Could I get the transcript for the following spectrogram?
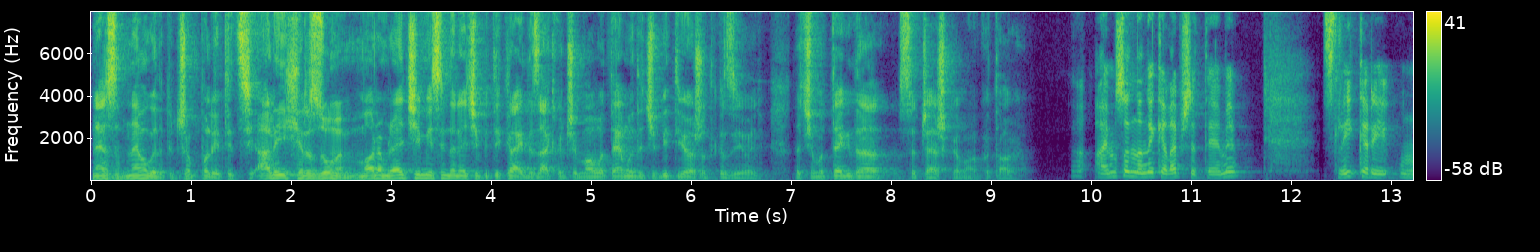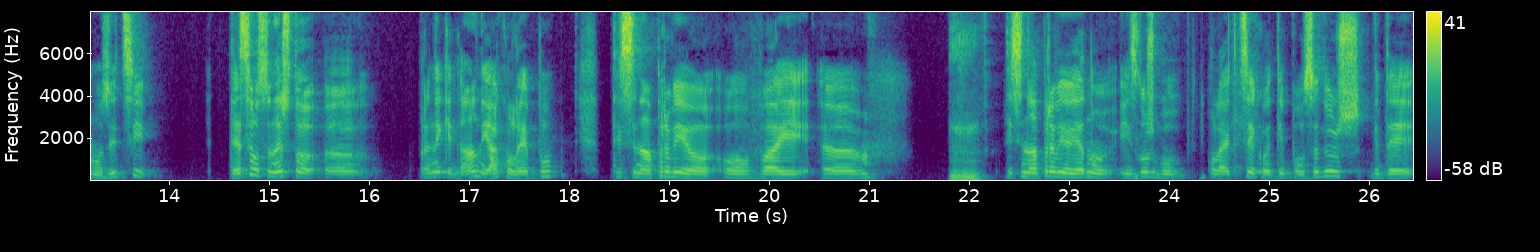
ne znam, ne mogu da pričam o politici, ali ih razumem. Moram reći i mislim da neće biti kraj da zaključimo ovu temu, da će biti još otkazivanja. Da ćemo tek da se češkamo oko toga. ajmo sad na neke lepše teme. Slikari u muzici. Desilo se nešto e, pre neki dan, jako lepo. Ti si napravio ovaj... e, Ti si napravio jednu izložbu kolekcije koju ti posjeduješ, gde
